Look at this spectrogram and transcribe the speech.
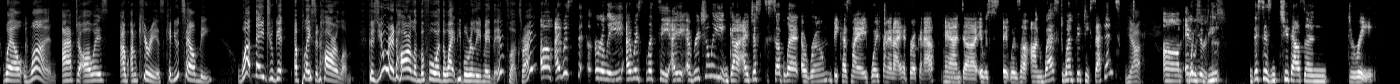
Well, one, I have to always, I, I'm curious. Can you tell me what made you get a place in Harlem? Because you were in Harlem before the white people really made the influx, right? Um, I was early. I was. Let's see. I originally got. I just sublet a room because my boyfriend and I had broken up, Mm-hmm. and uh, it was it was uh, on West One Fifty Second. Yeah. Um, and what it was a is beautiful. this? This is two thousand three.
